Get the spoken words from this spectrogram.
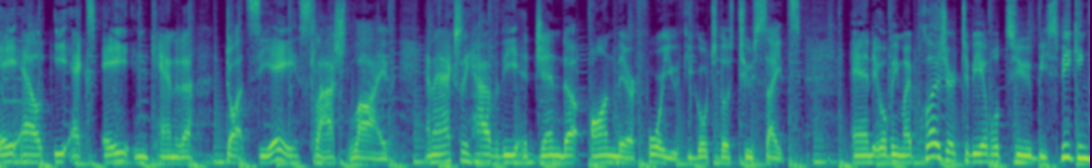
alexa in Canada.ca slash live. And I actually have the agenda on there for you if you go to those two sites. And it will be my pleasure to be able to be speaking,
